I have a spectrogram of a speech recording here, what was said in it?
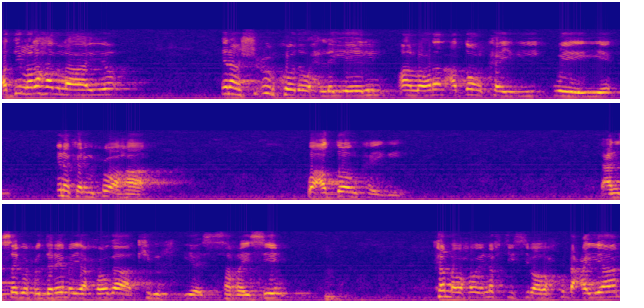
haddii lala hadlaayo inaan shucuurkooda wax la yeelin aan la odhan addoonkaygii weeye inankani muxuu ahaa waa addoonkaygii yani isagii wuxuu dareemayaa xoogaa kibir iyo issarraysiin. Kanna waxa weye naftiisii baa wax ku dhacayaan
